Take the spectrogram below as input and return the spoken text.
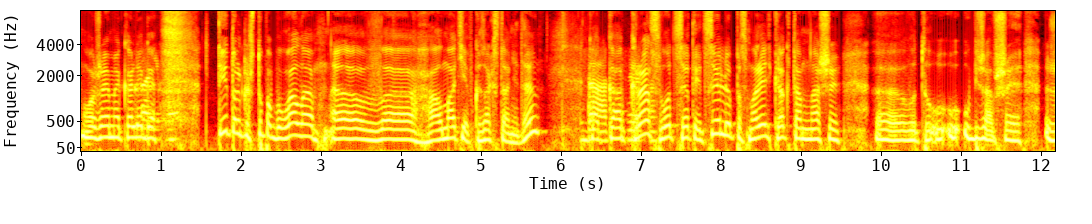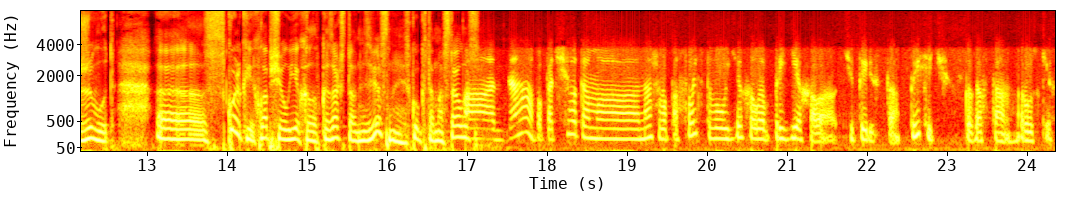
уважаемая коллега. Да, Ты только что побывала э, в Алмате, в Казахстане, да? Да. Как, как раз вот с этой целью посмотреть, как там наши э, вот убежавшие живут. Сколько их вообще уехало в Казахстан, известно? Сколько там осталось? А, да, по подсчетам нашего посольства уехало, приехало 400 тысяч в Казахстан русских,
